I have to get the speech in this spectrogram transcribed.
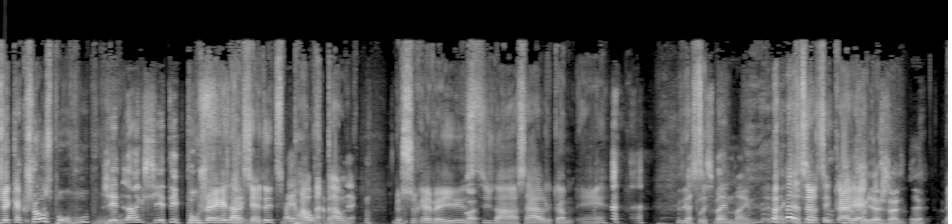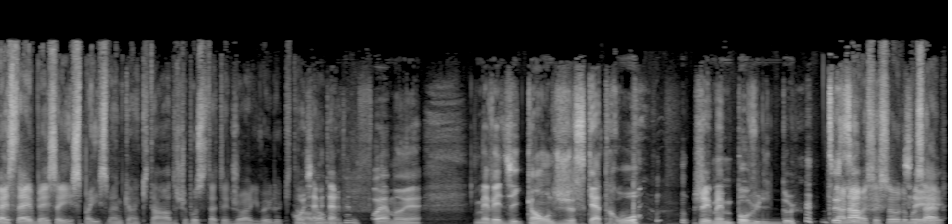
j'ai quelque chose pour vous. Pour, J'ai de l'anxiété pour gérer Putain, l'anxiété. Tu paf, paf. tabarnak. Je me suis réveillé Ouais. ici dans la salle, comme, hein? Que c'est de même. Ça, c'est Le correct. voyage dans le temps. Ben, c'était ben, c'est Space, man, quand il t'en... Je sais pas si t'étais déjà arrivé, là, Ouais, ça m'est arrivé une fois, moi. euh, Il m'avait dit compte jusqu'à 3. J'ai même pas vu le 2. Non, non, mais c'est ça. là, moi, c'est- ça, c'est-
